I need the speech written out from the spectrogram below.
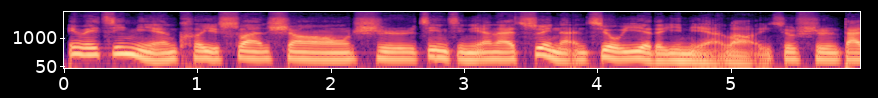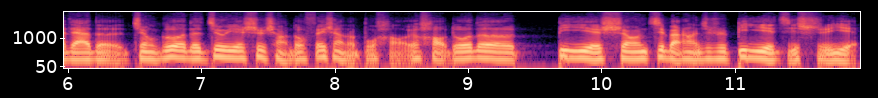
因为今年可以算上是近几年来最难就业的一年了，也就是大家的整个的就业市场都非常的不好，有好多的毕业生基本上就是毕业即失业。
